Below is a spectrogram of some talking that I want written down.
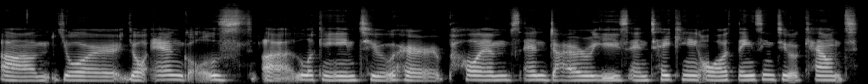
um, your your angles, uh, looking into her poems and diaries and taking all things into account,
